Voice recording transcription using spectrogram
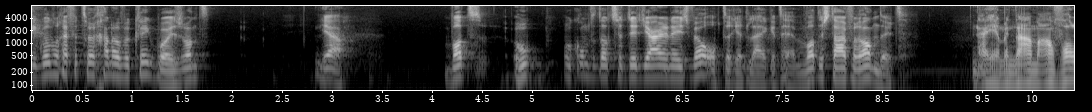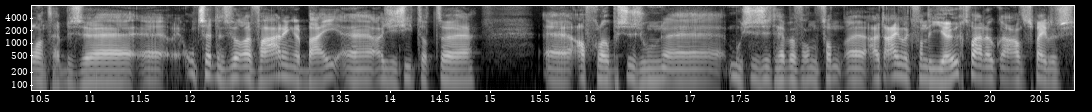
ik wil nog even teruggaan over Quick Boys. Want ja, wat, hoe, hoe komt het dat ze dit jaar ineens wel op de rit lijken te hebben? Wat is daar veranderd? Nou ja, met name aanvallend hebben ze eh, ontzettend veel ervaring erbij. Eh, als je ziet dat eh, afgelopen seizoen moesten ze het hebben van, van uiteindelijk van de jeugd, waar ook een aantal spelers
